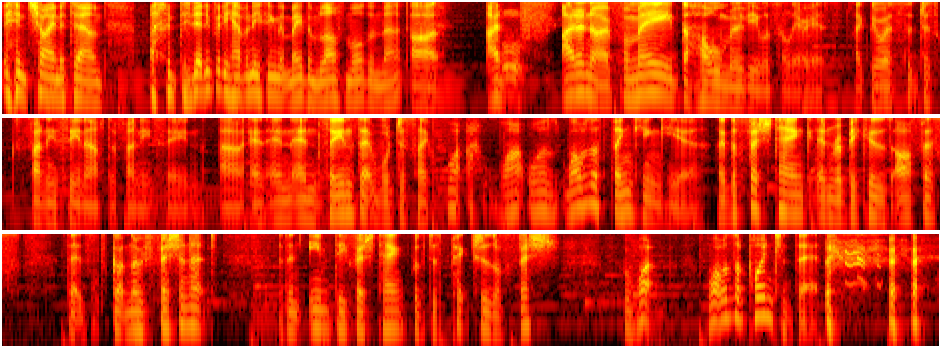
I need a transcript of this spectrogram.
in Chinatown. Did anybody have anything that made them laugh more than that? Uh, I Oof. I don't know. For me, the whole movie was hilarious. Like there was just funny scene after funny scene, uh, and and and scenes that were just like, what what was what was the thinking here? Like the fish tank in Rebecca's office that's got no fish in it. It's an empty fish tank with just pictures of fish. What what was the point of that?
